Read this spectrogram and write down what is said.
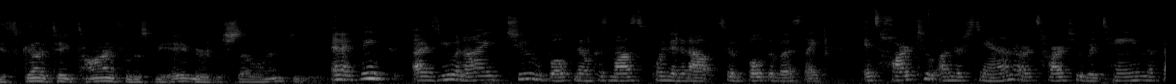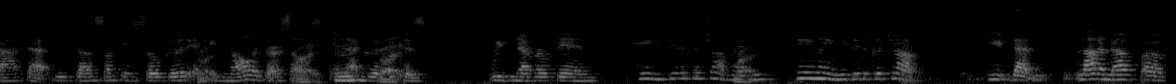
It's gonna take time for this behavior to settle into you. And I think, as you and I too both know, because Moss pointed it out to both of us, like it's hard to understand or it's hard to retain the fact that we've done something so good and Right. acknowledge ourselves Right. in that good Right. because we've never been, hey, you did a good job, Right. Randy. Hey, Elaine, you did a good job. Right. You that not enough of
